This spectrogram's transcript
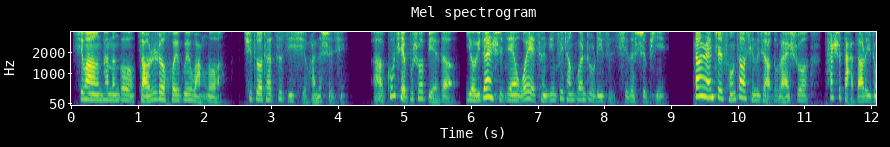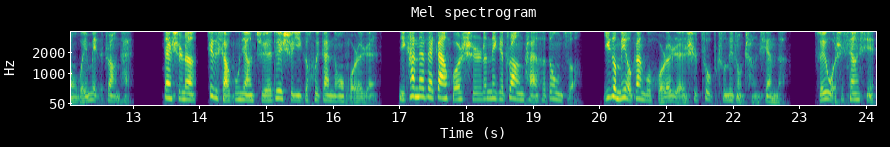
希望他能够早日的回归网络，去做他自己喜欢的事情。呃，姑且不说别的，有一段时间我也曾经非常关注李子柒的视频。当然，这从造型的角度来说，她是打造了一种唯美的状态。但是呢，这个小姑娘绝对是一个会干农活的人。你看她在干活时的那个状态和动作，一个没有干过活的人是做不出那种呈现的。所以我是相信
